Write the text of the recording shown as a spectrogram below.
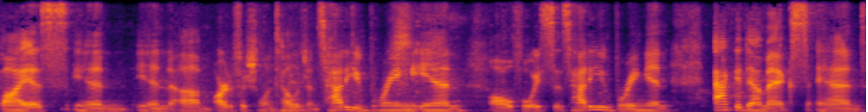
bias in in um, artificial intelligence, mm. how do you bring in all voices? How do you bring in academics and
